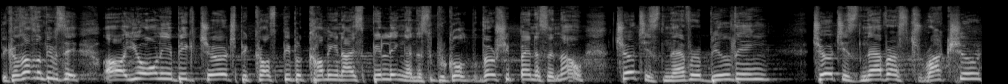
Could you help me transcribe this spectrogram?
Because often people say, oh, you're only a big church because people coming in a nice building and a super gold worship band. I say, no, church is never a building. Church is never a structure.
